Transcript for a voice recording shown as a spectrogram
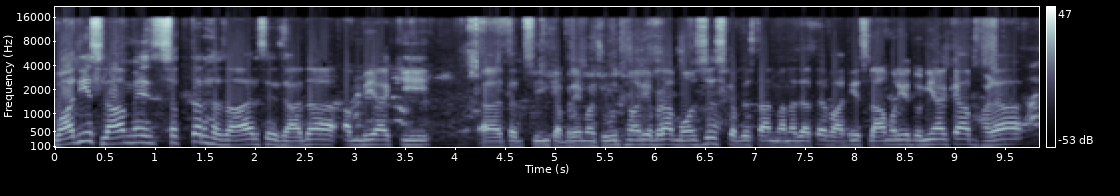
वादी इस्लाम में सत्तर हज़ार से ज़्यादा अम्बिया की तदफीन कब्रें मौजूद हैं और ये बड़ा मोज़ कब्रिस्तान माना जाता है, वादी इस्लाम और ये दुनिया का बड़ा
